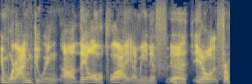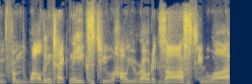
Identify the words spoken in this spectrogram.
in what I'm doing, uh, they all apply. I mean, if Yeah. uh, you know, from from welding techniques to how you route exhaust to, uh,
